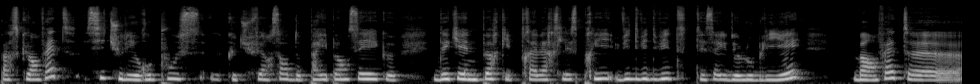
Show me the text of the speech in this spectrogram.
Parce qu'en en fait, si tu les repousses, que tu fais en sorte de pas y penser, que dès qu'il y a une peur qui te traverse l'esprit, vite, vite, vite, t'essayes de l'oublier, bah en fait, euh,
